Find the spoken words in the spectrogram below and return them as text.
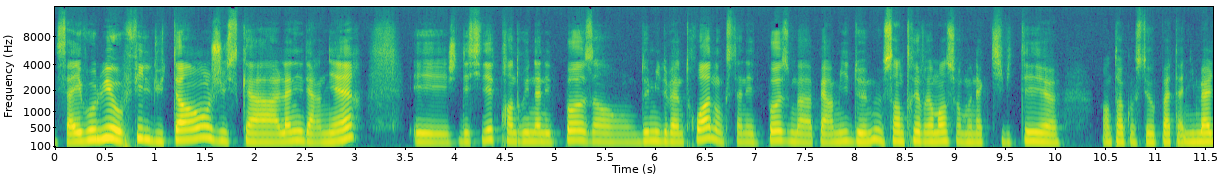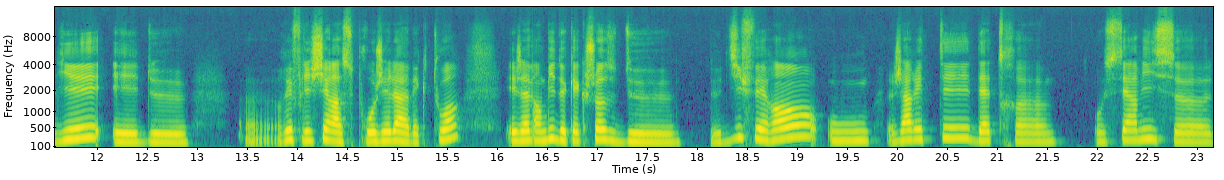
ça a évolué au fil du temps jusqu'à l'année dernière. Et j'ai décidé de prendre une année de pause en 2023. Donc cette année de pause m'a permis de me centrer vraiment sur mon activité euh, en tant qu'ostéopathe animalier et de euh, réfléchir à ce projet-là avec toi. Et j'avais envie de quelque chose de, différent où j'arrêtais d'être euh, au service de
